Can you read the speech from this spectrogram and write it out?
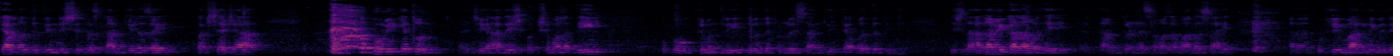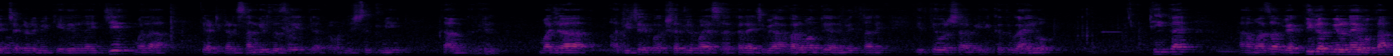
त्या पद्धतीने निश्चितच काम केलं जाईल. पक्षाच्या भूमिकेतून जे आदेश पक्ष मला देईल उपमुख्यमंत्री देवेंद्र फडणवीस सांगतील त्या पद्धतीने निश्चित आगामी काळामध्ये काम करण्याचा माझा मानस आहे. कुठली मागणी मी त्यांच्याकडे मी केलेली नाही. जे मला त्या ठिकाणी सांगितलं जाईल त्याप्रमाणे निश्चित मी काम करेल. माझ्या आधीच्या पक्षातील माझ्या सहकार्याचे मी आभार मानतो या निमित्ताने. इतके वर्ष आम्ही एकत्र राहिलो. ठीक आहे. हा माझा व्यक्तिगत निर्णय होता.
